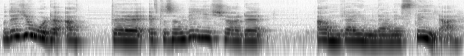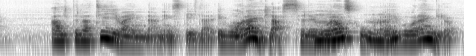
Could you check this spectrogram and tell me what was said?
Och det gjorde att eh, eftersom vi körde andra inlärningsstilar, alternativa inlärningsstilar i våran Okej. klass eller i Mm, våran skola, mm. i våran grupp,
